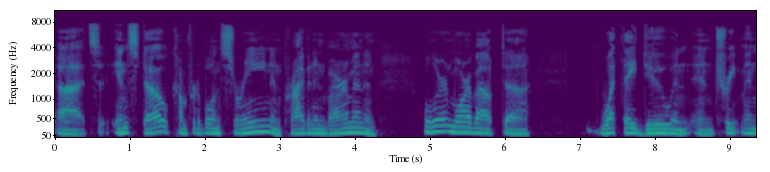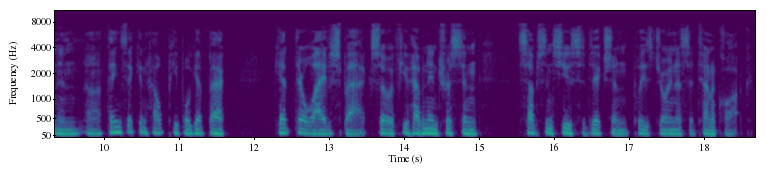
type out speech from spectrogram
Uh, it's in Stowe, comfortable and serene and private environment and we'll learn more about uh, what they do and, and treatment and uh, things that can help people get back, get their lives back. So if you have an interest in substance use addiction, please join us at 10 o'clock.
